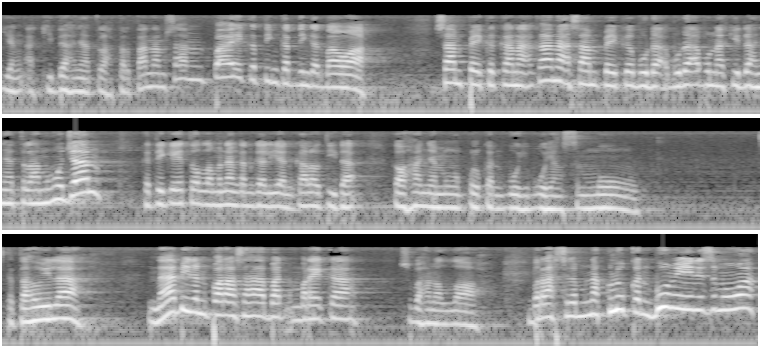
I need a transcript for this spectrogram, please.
yang akidahnya telah tertanam sampai ke tingkat-tingkat bawah. Sampai ke kanak-kanak, sampai ke budak-budak pun akidahnya telah menghujam. Ketika itu Allah menangkan kalian. Kalau tidak, kau hanya mengumpulkan buih-buih yang semu. Ketahuilah Nabi dan para sahabat mereka subhanallah berhasil menaklukkan bumi ini semua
